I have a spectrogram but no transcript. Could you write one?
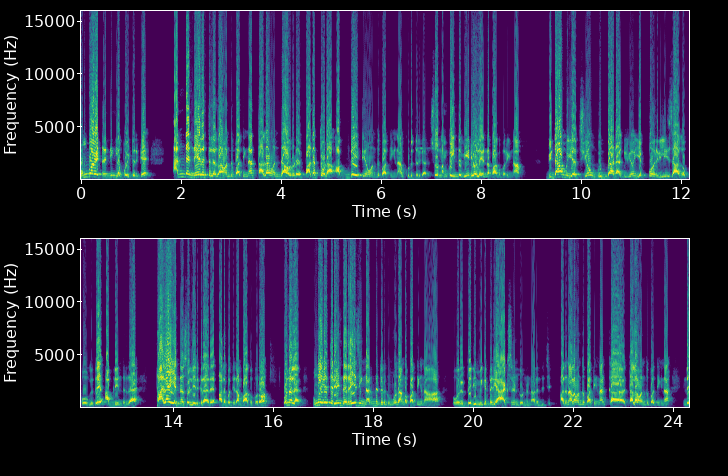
ரொம்பவே ட்ரெண்டிங்ல போயிட்டு இருக்கு. அந்த நேரத்துல தான் வந்து பாத்தீங்கன்னா தலை வந்து அவருடைய படத்தோட அப்டேட்டையும் வந்து பாத்தீங்கன்னா கொடுத்திருக்காரு. சோ நம்ம இந்த வீடியோல என்ன பார்க்க போறீங்கன்னா விடாமுயற்சியும் குட் பேட் அக்லியும் எப்போ ரிலீஸ் ஆக போகுது அப்படின்றத தலை என்ன சொல்லியிருக்கிறாரு அதை பத்தி தான் பார்க்க போறோம். ஒண்ணு இல்ல உங்களுக்கே தெரியும் இந்த ரேசிங் நடந்துட்டு இருக்கும்போது அங்க பாத்தீங்கன்னா ஒரு பெரிய மிகப்பெரிய ஆக்சிடென்ட் ஒண்ணு நடந்துச்சு. அதனால வந்து பாத்தீங்கன்னா க- தலை வந்து பாத்தீங்கன்னா இந்த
